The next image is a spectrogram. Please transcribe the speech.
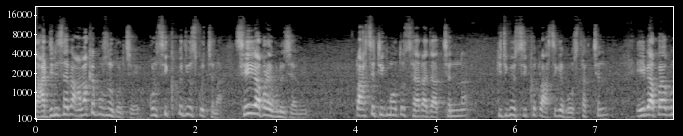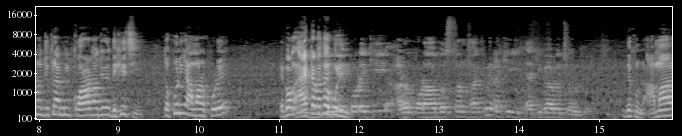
গার্জেন হিসাবে আমাকে প্রশ্ন করছে কোন শিক্ষককে জিজ্ঞেস করছে না সেই ব্যাপারে বলেছি আমি। ক্লাসে ঠিকমতো স্যাররা যাচ্ছেন না কিছু কিছু শিক্ষক ক্লাসে গিয়ে বসে থাকছেন। এই ব্যাপারগুলো যখন আমি কড়া নজরে দেখেছি তখনই আমার উপরে এবং একটা কথা বলি পরে কি আরও কড়া অবস্থান থাকবে নাকি একইভাবে চলবে? দেখুন আমার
